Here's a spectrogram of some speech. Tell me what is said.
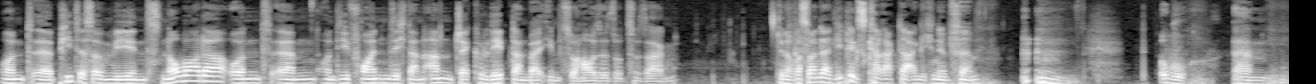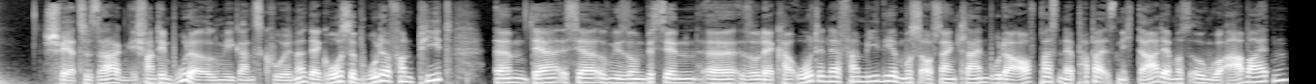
und äh, Pete ist irgendwie ein Snowboarder und ähm, und die freunden sich dann an. Jack lebt dann bei ihm zu Hause sozusagen. Genau, was war dein Lieblingscharakter eigentlich in dem Film? oh, ähm, schwer zu sagen. Ich fand den Bruder irgendwie ganz cool, ne? Der große Bruder von Pete, ähm, der ist ja irgendwie so ein bisschen äh, so der Chaot in der Familie, muss auf seinen kleinen Bruder aufpassen. Der Papa ist nicht da, der muss irgendwo arbeiten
